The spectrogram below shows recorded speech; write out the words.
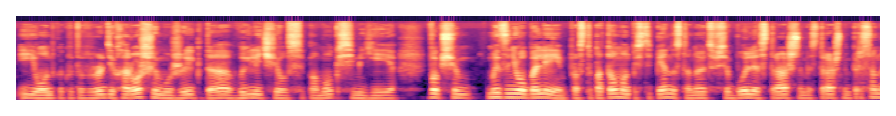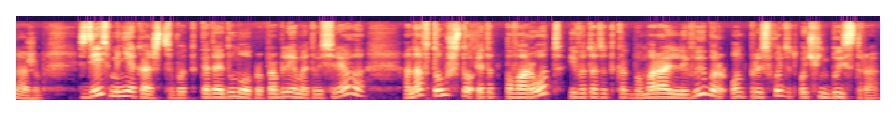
и он как-то вроде хороший мужик, да, вылечился, помог семье. В общем, мы за него болеем, просто потом он постепенно становится все более страшным и страшным персонажем. Здесь, мне кажется, вот когда я думала про проблемы этого сериала, она в том, что этот поворот и вот этот как бы моральный выбор выбор, он происходит очень быстро.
